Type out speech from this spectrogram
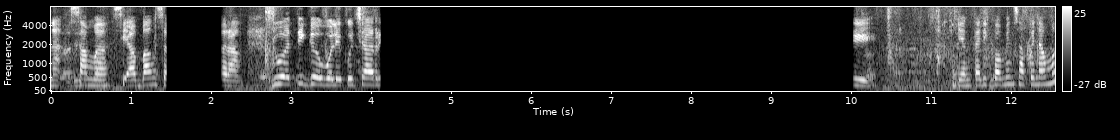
nak sama si abang sekarang. Dua tiga boleh ku cari. Yang tadi komen siapa nama?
